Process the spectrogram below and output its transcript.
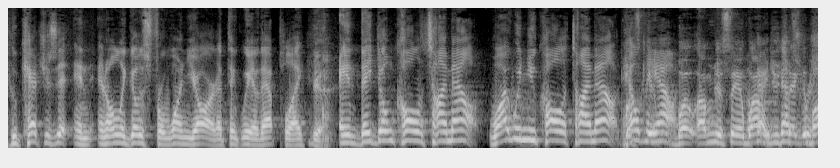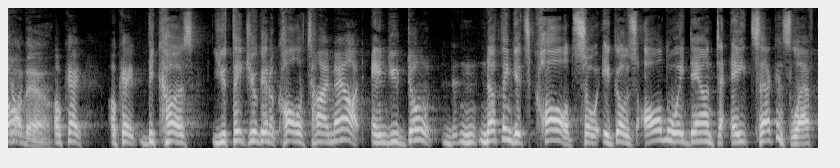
who catches it and, and only goes for one yard. I think we have that play. Yeah. And they don't call a timeout. Why wouldn't you call a timeout? Help me out. Well, I'm just saying, why okay, would you take the ball down? Okay. Okay, because you think you're going to call a timeout and you don't, n- nothing gets called. So it goes all the way down to eight seconds left.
